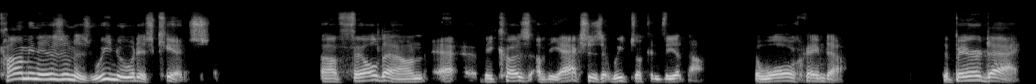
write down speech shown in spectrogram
Communism, as we knew it as kids, uh, fell down because of the actions that we took in Vietnam. The wall came down. The bear died.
